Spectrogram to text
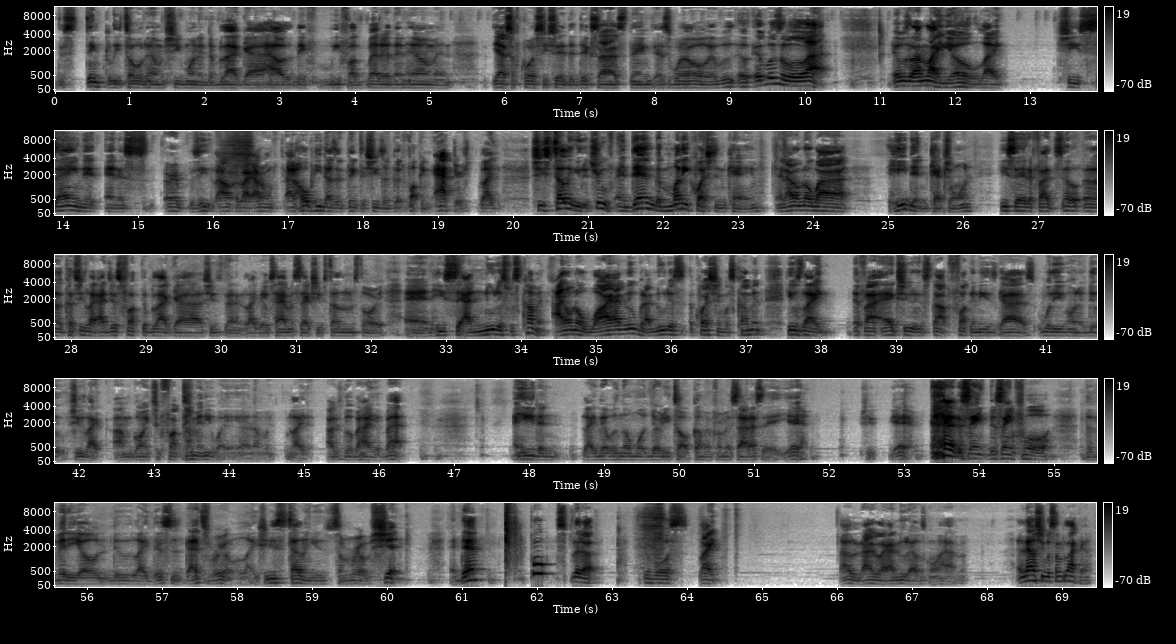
distinctly told him she wanted the black guy. How they we fuck better than him, and yes, of course, she said the dick size thing as well. It was it, it was a lot. It was. I'm like, yo, like she's saying it, and it's or he I, like I don't. I hope he doesn't think that she's a good fucking actor. Like she's telling you the truth, and then the money question came, and I don't know why he didn't catch on. He said if I tell, because she's like, I just fucked a black guy. She was uh, like, they was having sex. She was telling him the story, and he said, I knew this was coming. I don't know why I knew, but I knew this question was coming. He was like, if I ask you to stop fucking these guys, what are you to do? She was like, I'm going to fuck them anyway, and I'm like, I'll just do it behind your back. And he didn't like. There was no more dirty talk coming from his side. I said, yeah, she, yeah. this ain't this ain't for the video, dude. Like this is that's real. Like she's telling you some real shit. And then, boop, split up, divorce. Like I, I like I knew that was gonna happen. And now she was some black guy.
